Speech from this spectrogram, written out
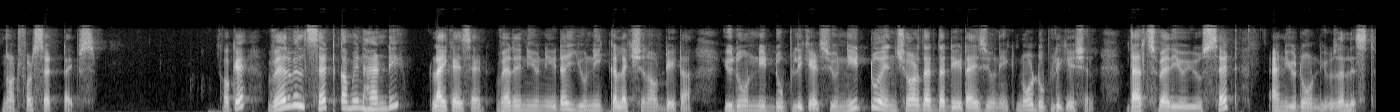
not for set types. Okay, where will set come in handy? Like I said, wherein you need a unique collection of data. You don't need duplicates. You need to ensure that the data is unique, no duplication. That's where you use set and you don't use a list.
